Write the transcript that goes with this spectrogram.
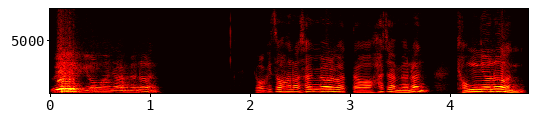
왜 위험하냐면은 여기서 하나 설명을 갖다가 하자면은 경륜은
